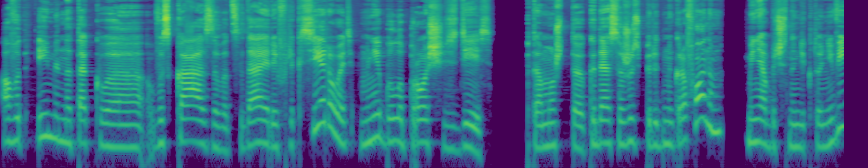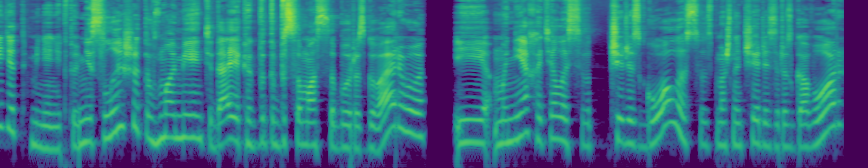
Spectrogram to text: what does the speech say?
а вот именно так э, высказываться, да, и рефлексировать мне было проще здесь. Потому что, когда я сажусь перед микрофоном, меня обычно никто не видит, меня никто не слышит в моменте, да, я как будто бы сама с собой разговариваю. И мне хотелось вот через голос, возможно, через разговор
